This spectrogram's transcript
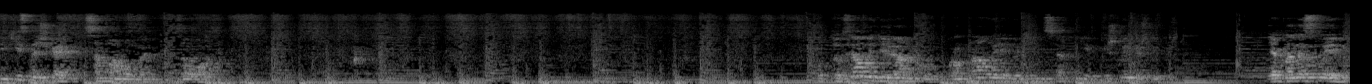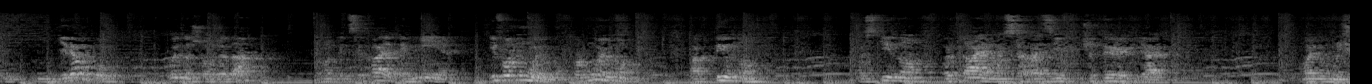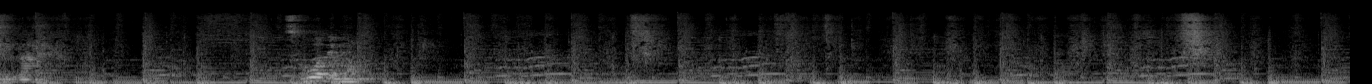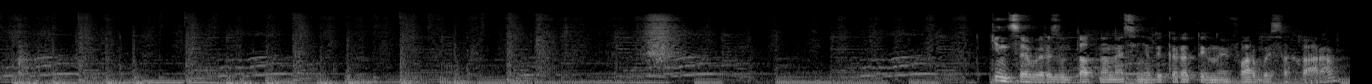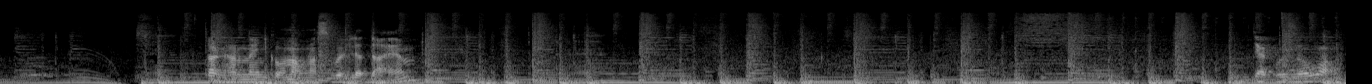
і кісточка сама робить за вас. Тобто взяли ділянку, прогнали її до кінця і пішли, пішли, пішли. Як нанесли ділянку, видно, що вже да, воно підсихає, темніє. І формуємо. Формуємо активно, постійно вертаємося разів 4-5 малюночок наших. Зводимо. Кінцевий результат нанесення декоративної фарби Сахара. Так гарненько вона у нас виглядає. Дякую за увагу.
